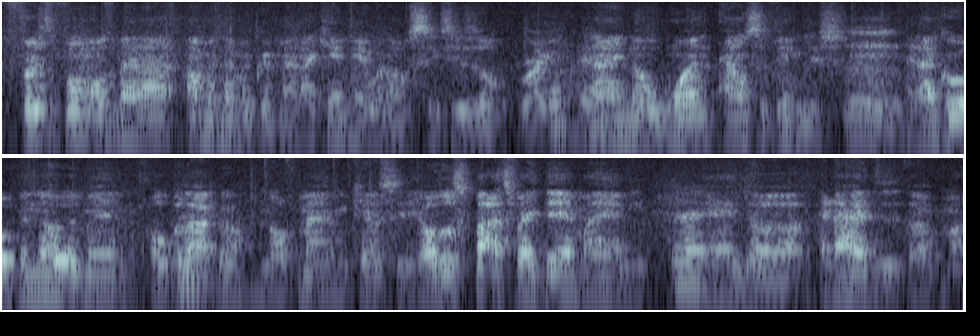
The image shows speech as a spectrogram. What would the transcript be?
first and foremost, man, I, I'm an immigrant, man. I came here when I was six years old, It. Right. and I ain't know one ounce of English. Mm. And I grew up in the hood, man. Opa-locka, North Miami, Carol City, all those spots right there in Miami. Right. And uh, and I had to, uh, my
